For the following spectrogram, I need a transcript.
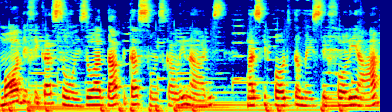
modificações ou adaptações caulinares, mas que pode também ser foliar,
